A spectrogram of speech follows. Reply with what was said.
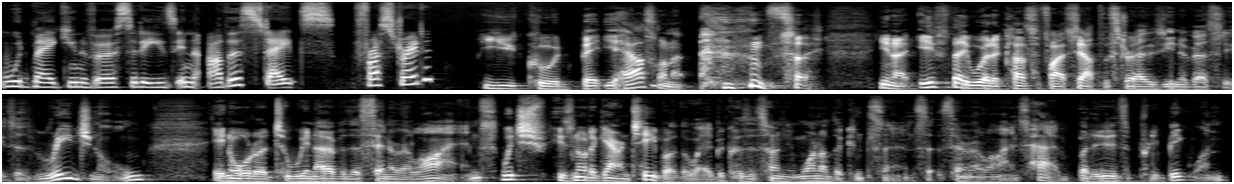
would make universities in other states frustrated? You could bet your house on it. so, you know, if they were to classify South Australia's universities as regional in order to win over the Centre Alliance, which is not a guarantee, by the way, because it's only one of the concerns that Centre Alliance have, but it is a pretty big one,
